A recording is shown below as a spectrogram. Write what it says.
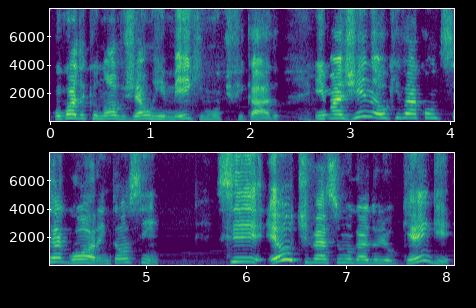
Concorda que o 9 já é um remake modificado? Imagina o que vai acontecer agora. Então, assim, se eu tivesse no lugar do Liu Kang,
